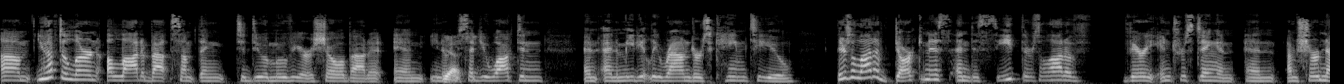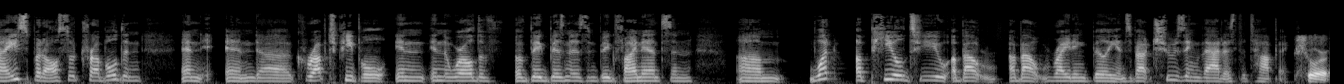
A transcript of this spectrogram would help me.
Um, you have to learn a lot about something to do a movie or a show about it. And, you know, you said you walked in and, and immediately Rounders came to you. There's a lot of darkness and deceit. There's a lot of very interesting and, and I'm sure nice, but also troubled and, and, and, uh, corrupt people in, in the world of, of big business and big finance. And, um, what appealed to you about, about writing billions, about choosing that as the topic? Sure.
